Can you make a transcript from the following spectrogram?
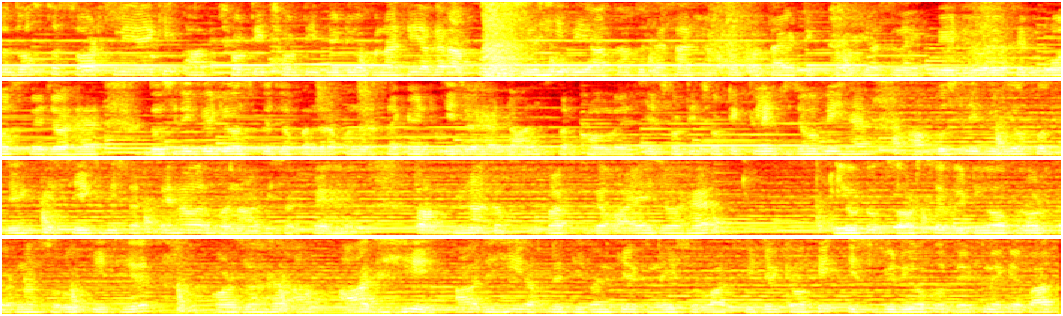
तो दोस्तों शॉर्ट्स में है कि आप छोटी छोटी वीडियो बना के अगर आपको कुछ नहीं भी आता तो जैसा कि आपको पता है टिकटॉक या स्नैक वीडियो या फिर मोज पे जो है, दूसरी वीडियोस पे जो पंद्रह पंद्रह सेकेंड की जो है डांस परफॉर्मेंस या छोटी छोटी क्लिप्स जो भी है, आप दूसरी वीडियो को देख के सीख भी सकते हैं और बना भी सकते हैं। तो आप बिना वक्त गवाए जो है यूट्यूब शॉर्ट्स पे वीडियो अपलोड करना शुरू कीजिए और जो है आप आज ही आज ही अपने जीवन की एक नई शुरुआत कीजिए क्योंकि इस वीडियो को देखने के बाद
